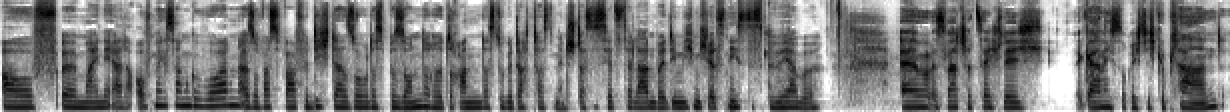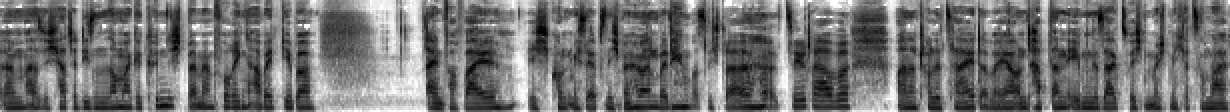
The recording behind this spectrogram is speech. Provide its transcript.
auf äh, meine Erde aufmerksam geworden? Also was war für dich da so das Besondere dran, dass du gedacht hast, Mensch, das ist jetzt der Laden, bei dem ich mich als nächstes bewerbe? Ähm, es war tatsächlich gar nicht so richtig geplant. Ähm, also ich hatte diesen Sommer gekündigt bei meinem vorigen Arbeitgeber. Einfach weil ich konnte mich selbst nicht mehr hören bei dem, was ich da erzählt habe. War eine tolle Zeit, aber ja, und habe dann eben gesagt, so ich möchte mich jetzt nochmal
